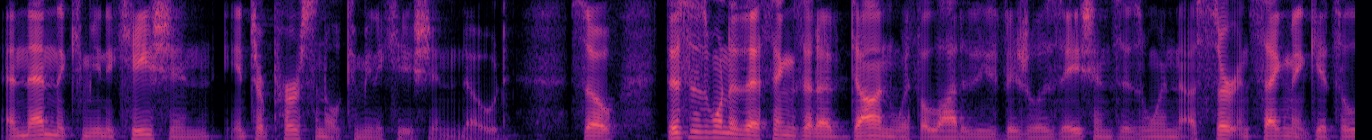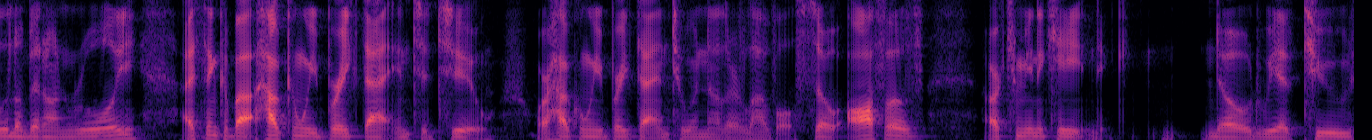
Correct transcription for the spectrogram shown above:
and then the communication, interpersonal communication node. So this is one of the things that I've done with a lot of these visualizations is when a certain segment gets a little bit unruly, I think about how can we break that into two or how can we break that into another level. So off of our communicate node, we have two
